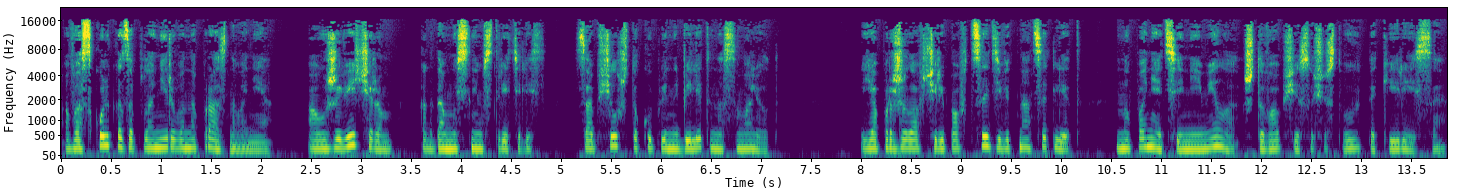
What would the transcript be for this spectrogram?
во сколько запланировано празднование — а уже вечером, когда мы с ним встретились, сообщил, что куплены билеты на самолет. Я прожила в Череповце 19 лет, но понятия не имела, что вообще существуют такие рейсы.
